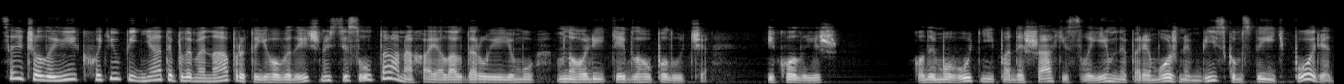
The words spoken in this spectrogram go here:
Цей чоловік хотів підняти племена проти його величності султана, хай Аллах дарує йому многоліття і благополуччя. І коли ж? коли могутній падишах із своїм непереможним військом стоїть поряд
